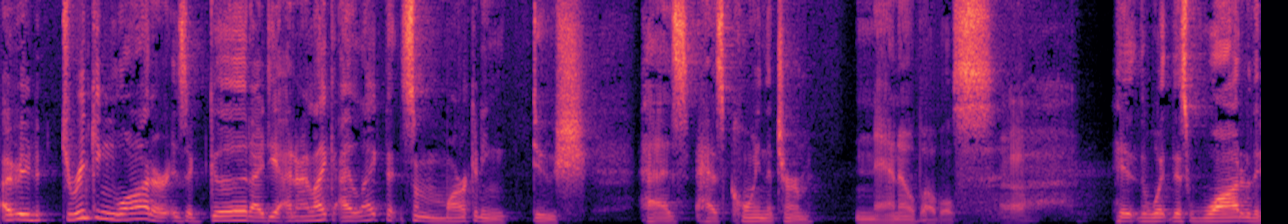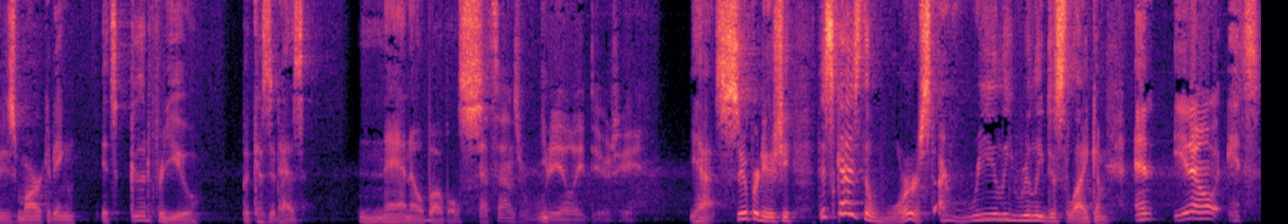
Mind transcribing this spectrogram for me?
I mean, drinking water is a good idea, and I like I like that some marketing douche has has coined the term nano bubbles. His, what this water that he's marketing, it's good for you because it has nano bubbles. That sounds really douchey. Yeah, super douchey. This guy's the worst. I really, really dislike him. And you know, it's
